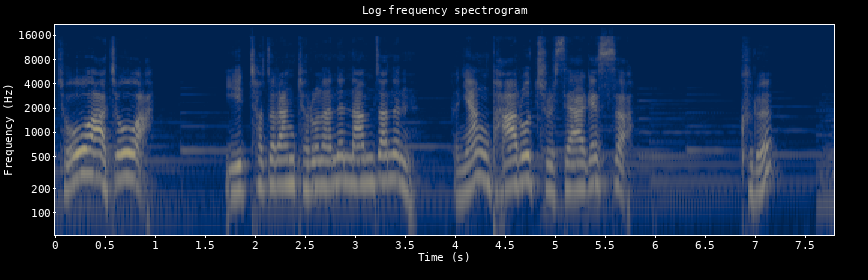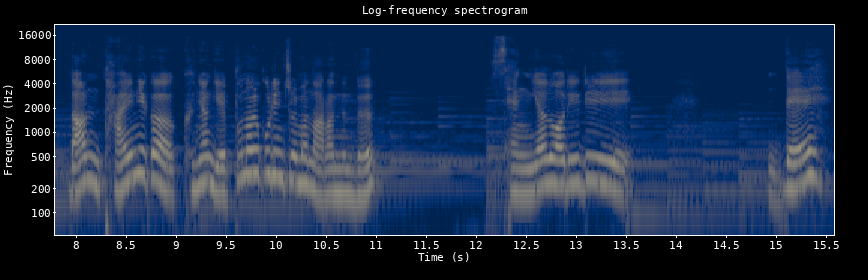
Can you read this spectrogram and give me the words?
좋아, 좋아. 이 처자랑 결혼하는 남자는 그냥 바로 출세하겠어. 그래? 난 다인이가 그냥 예쁜 얼굴인 줄만 알았는데. 생년월일이... 네.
